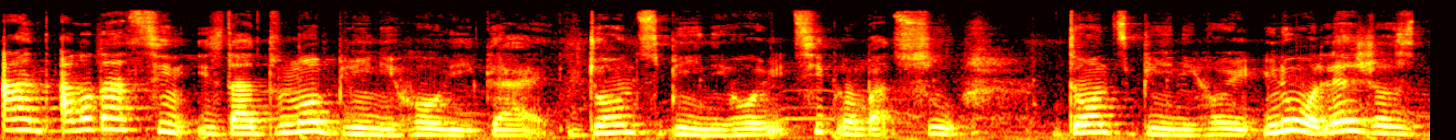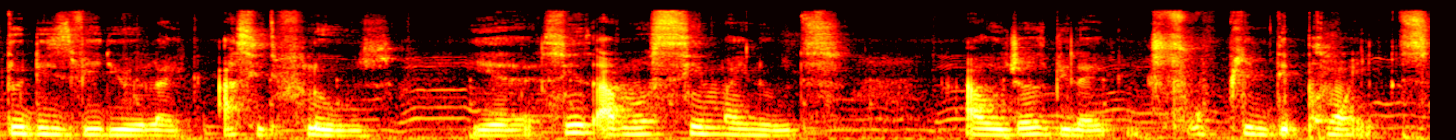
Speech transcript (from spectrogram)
And another thing is that do not be in a hurry guy. Don't be in a hurry. Tip number two don't be in a hurry. You know what? Let's just do this video like as it flows yeah since i've not seen my notes i will just be like dropping the points.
